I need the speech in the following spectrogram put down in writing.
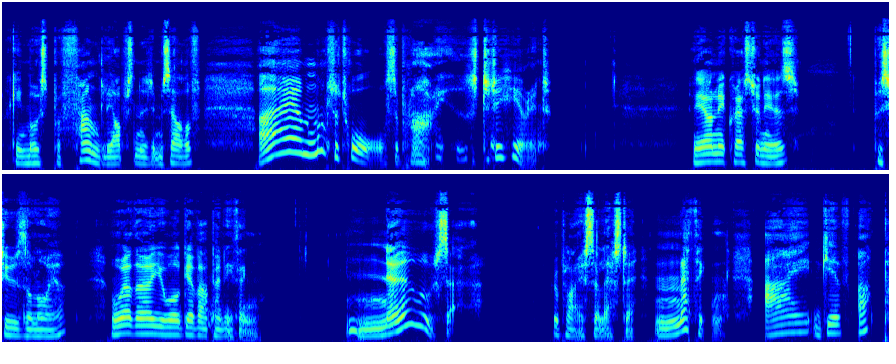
looking most profoundly obstinate himself. "I am not at all surprised to hear it. "The only question is," pursues the lawyer, "whether you will give up anything." "No, sir," replies Sir Leicester. "Nothing. I give up."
